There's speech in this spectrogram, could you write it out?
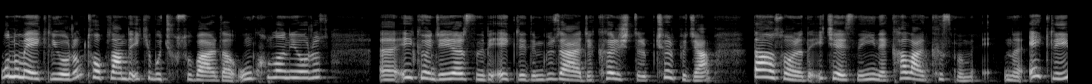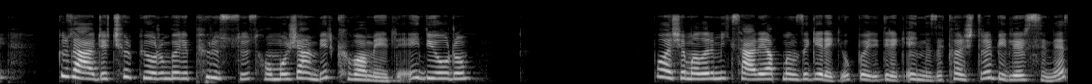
Unumu ekliyorum. Toplamda 2,5 su bardağı un kullanıyoruz. Ee, ilk önce yarısını bir ekledim. Güzelce karıştırıp çırpacağım. Daha sonra da içerisine yine kalan kısmını ekleyip güzelce çırpıyorum. Böyle pürüzsüz, homojen bir kıvam elde ediyorum. Bu aşamaları mikserle yapmanıza gerek yok. Böyle direkt elinize karıştırabilirsiniz.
